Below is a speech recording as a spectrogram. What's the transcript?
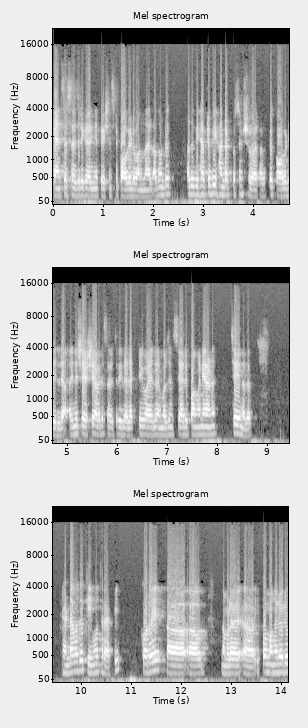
ക്യാൻസർ സർജറി കഴിഞ്ഞ പേഷ്യൻസിന് കോവിഡ് വന്നാൽ. അതുകൊണ്ട് അത് we have to be hundred percent sure അവർക്ക് കോവിഡ് ഇല്ല. അതിനുശേഷം അവർ സർജറിയിൽ എലക്റ്റീവ് ആയാലും എമർജൻസി ആയാലും ഇപ്പൊ അങ്ങനെയാണ് ചെയ്യുന്നത്. രണ്ടാമത് കീമോതെറാപ്പി. കുറെ നമ്മൾ ഇപ്പം അങ്ങനെ ഒരു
